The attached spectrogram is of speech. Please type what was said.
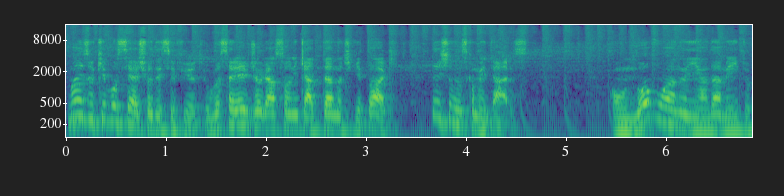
Mas o que você achou desse filtro? Gostaria de jogar Sonic até no TikTok? Deixa nos comentários. Com o novo ano em andamento,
